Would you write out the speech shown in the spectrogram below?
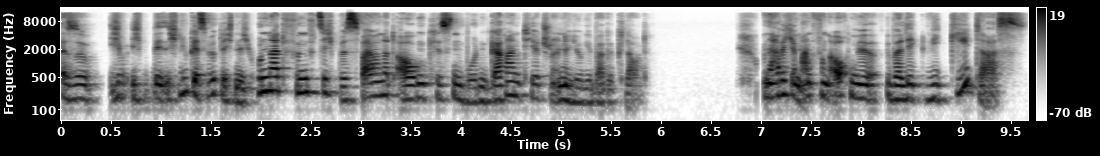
also ich, ich, ich lüge jetzt wirklich nicht, 150 bis 200 Augenkissen wurden garantiert schon in der Yogi Bar geklaut. Und da habe ich am Anfang auch mir überlegt, wie geht das?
